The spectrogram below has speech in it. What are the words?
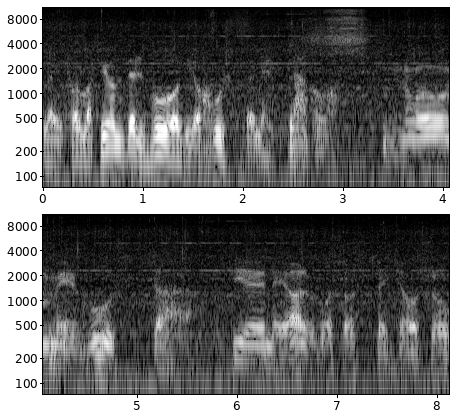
La información del búho dio justo en el clavo. No me gusta tiene algo sospechoso.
